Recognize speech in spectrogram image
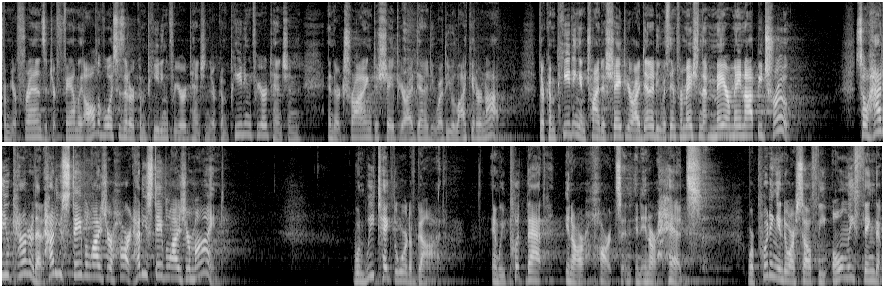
from your friends, at your family, all the voices that are competing for your attention? They're competing for your attention and they're trying to shape your identity, whether you like it or not. They're competing and trying to shape your identity with information that may or may not be true. So, how do you counter that? How do you stabilize your heart? How do you stabilize your mind? When we take the Word of God and we put that in our hearts and, and in our heads, we're putting into ourselves the only thing that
